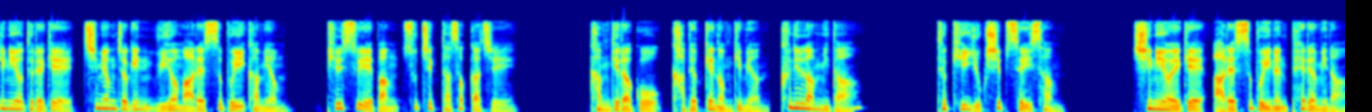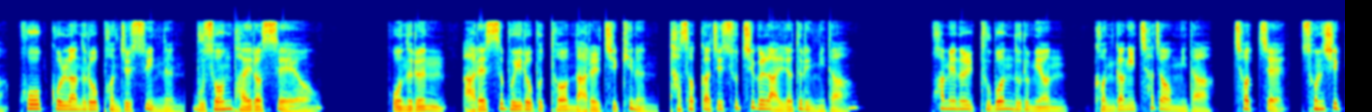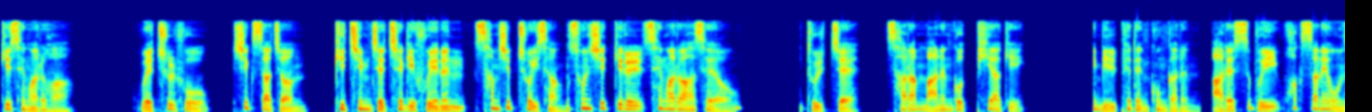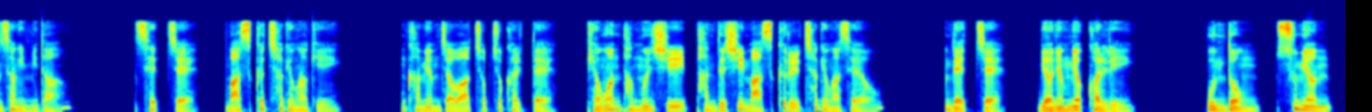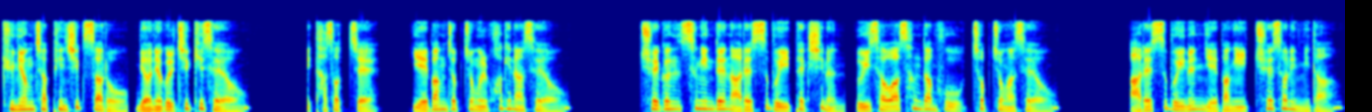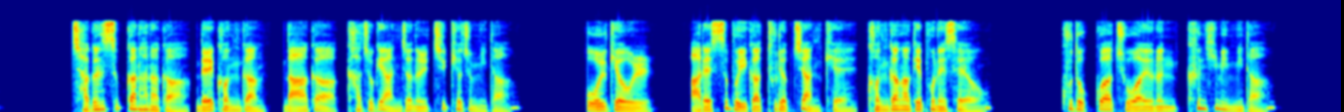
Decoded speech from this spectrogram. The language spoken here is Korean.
시니어들에게 치명적인 위험 RSV 감염, 필수 예방 수칙 5가지. 감기라고 가볍게 넘기면 큰일 납니다. 특히 60세 이상. 시니어에게 RSV는 폐렴이나 호흡 곤란으로 번질 수 있는 무서운 바이러스예요. 오늘은 RSV로부터 나를 지키는 다섯 가지 수칙을 알려드립니다. 화면을 두 번 누르면 건강이 찾아옵니다. 첫째, 손 씻기 생활화. 외출 후, 식사 전, 기침 재채기 후에는 30초 이상 손 씻기를 생활화하세요. 둘째, 사람 많은 곳 피하기. 밀폐된 공간은 RSV 확산의 온상입니다. 셋째, 마스크 착용하기. 감염자와 접촉할 때 병원 방문 시 반드시 마스크를 착용하세요. 넷째, 면역력 관리. 운동, 수면, 균형 잡힌 식사로 면역을 지키세요. 다섯째, 예방접종을 확인하세요. 최근 승인된 RSV 백신은 의사와 상담 후 접종하세요. RSV는 예방이 최선입니다. 작은 습관 하나가 내 건강, 나아가 가족의 안전을 지켜줍니다. 올겨울 RSV가 두렵지 않게 건강하게 보내세요. 구독과 좋아요는 큰 힘입니다.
